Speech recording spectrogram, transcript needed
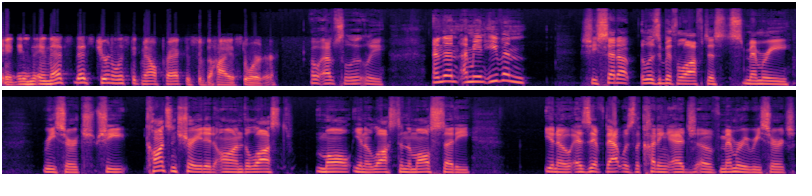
And, and, and that's that's journalistic malpractice of the highest order. Oh, absolutely. And then, I mean, even she set up Elizabeth Loftus' memory research. She concentrated on the lost mall, you know, lost in the mall study, you know, as if that was the cutting edge of memory research.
